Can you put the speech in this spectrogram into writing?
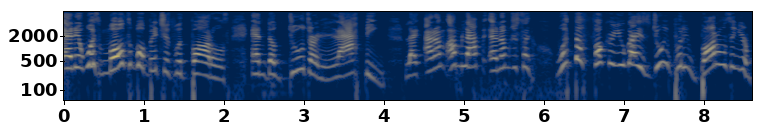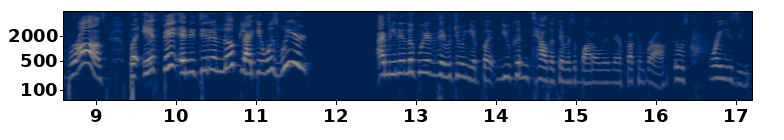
And it was multiple bitches with bottles, and the dudes are laughing. Like, and I'm, I'm laughing, and I'm just like, what the fuck are you guys doing putting bottles in your bras? But it fit, and it didn't look like it was weird. I mean, it looked weird that they were doing it, but you couldn't tell that there was a bottle in their fucking bra. It was crazy.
